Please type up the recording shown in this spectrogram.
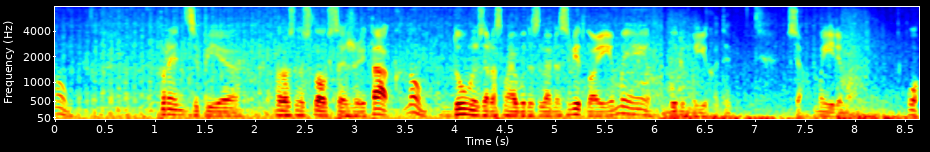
ну. Принципі, рознесло все ж і так. Ну, думаю, зараз має бути зелене світло, і ми будемо їхати. Все, ми їдемо. О,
